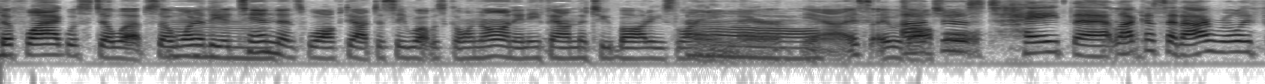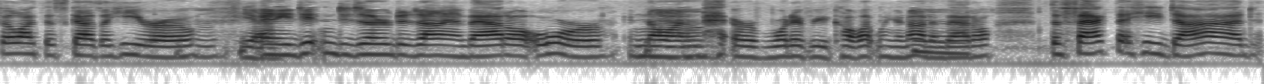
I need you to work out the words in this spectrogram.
the flag was still up. So one of the attendants walked out to see what was going on, and he found the two bodies laying there. Oh. Yeah, it's, it was I awful. just hate that. Like I said, I really feel like this guy's a hero, Mm-hmm. Yeah. and he didn't deserve to die in battle or non or whatever you call it when you're not in battle. The fact that he died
